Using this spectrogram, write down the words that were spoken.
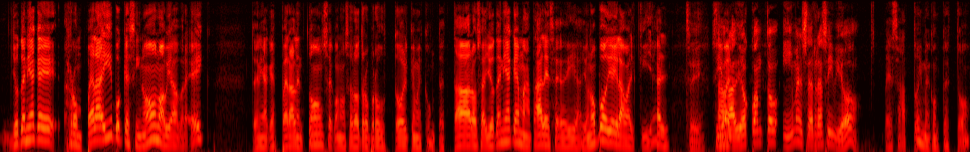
Yo tenía que romper ahí porque si no, no había break. Tenía que esperar entonces, conocer a otro productor que me contestara. O sea, yo tenía que matar ese día. Yo no podía ir a barquillar. Sí. Sí, Sabrá bar- Dios cuántos emails se recibió. Exacto, y me contestó.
